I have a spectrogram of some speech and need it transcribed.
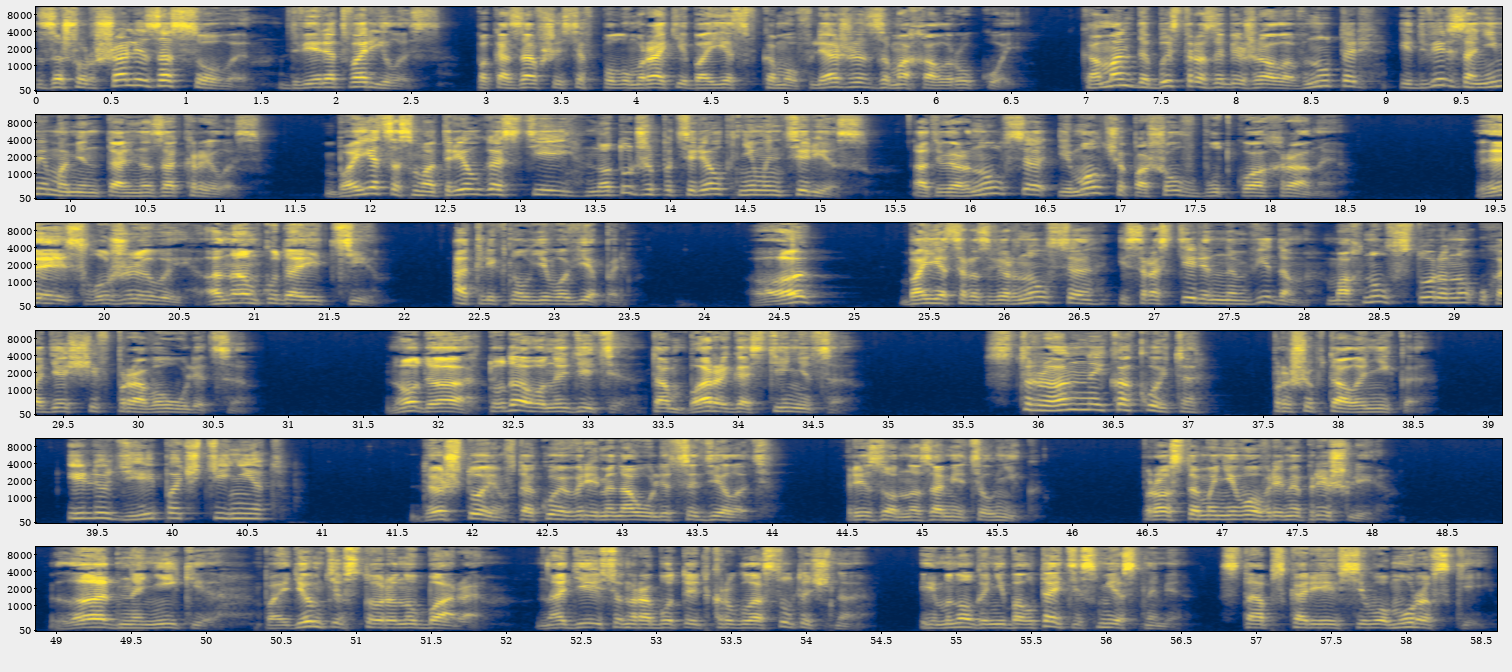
Зашуршали засовы, дверь отворилась. Показавшийся в полумраке боец в камуфляже замахал рукой. Команда быстро забежала внутрь, и дверь за ними моментально закрылась. Боец осмотрел гостей, но тут же потерял к ним интерес. Отвернулся и молча пошел в будку охраны. «Эй, служивый, а нам куда идти?» — окликнул его вепрь. «А?» Боец развернулся и с растерянным видом махнул в сторону уходящей вправо улицы. «Ну да, туда вон идите, там бар и гостиница». «Странный какой-то», — прошептала Ника. «И людей почти нет». Да что им в такое время на улице делать? резонно заметил Ник. Просто мы не вовремя пришли. Ладно, Ники, пойдемте в сторону бара. Надеюсь, он работает круглосуточно. И много не болтайте с местными. Стаб, скорее всего, Муровский.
